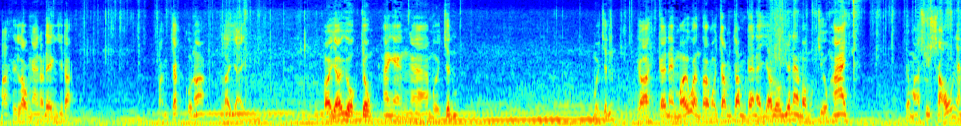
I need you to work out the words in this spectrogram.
bạc thì lâu ngày nó đen gì đó. Bản chất của nó là vậy. Rồi giỏi ruột trùng 2019 19 rồi cây này mới hoàn toàn 100 trăm cây này giao lưu với anh em là 1 triệu 2 cho mã số 6 nha.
